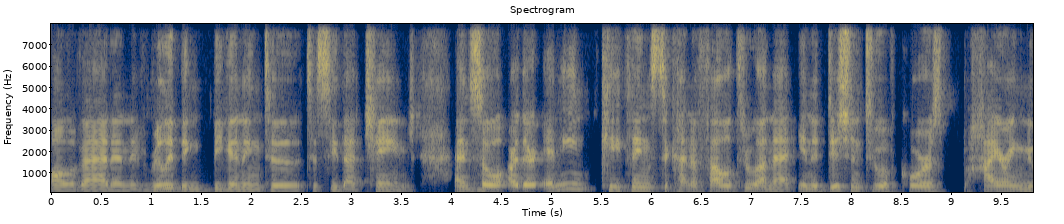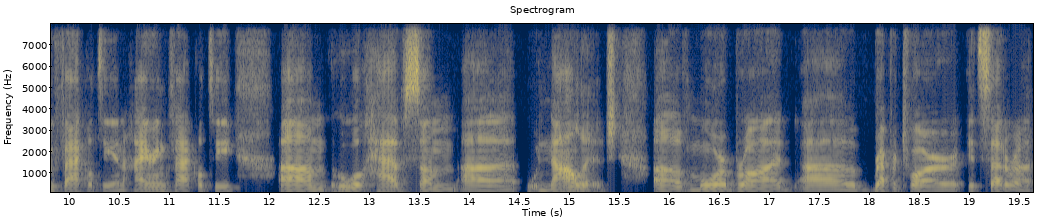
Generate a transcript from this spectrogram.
all of that and really been beginning to to see that change and so mm-hmm. are there any key things to kind of follow through on that in addition to of course hiring new faculty and hiring faculty um, who will have some uh, knowledge of more broad uh, repertoire, et cetera.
